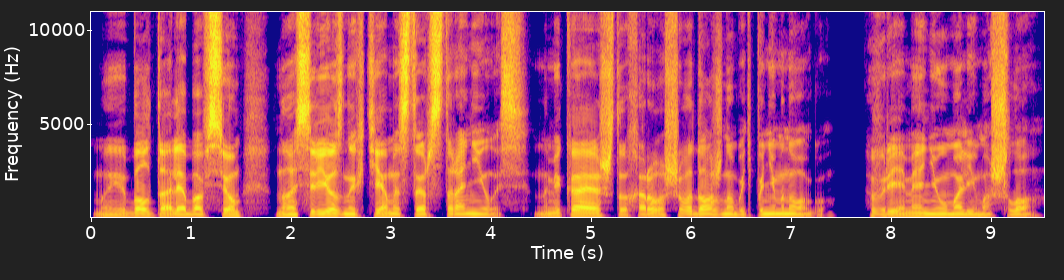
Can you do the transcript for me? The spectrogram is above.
Мы болтали обо всем, но серьезных тем Эстер сторонилась, намекая, что хорошего должно быть понемногу. Время неумолимо шло.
